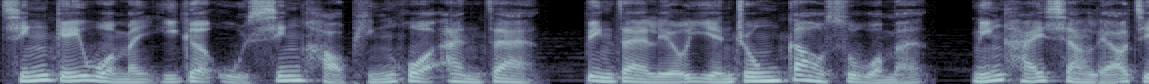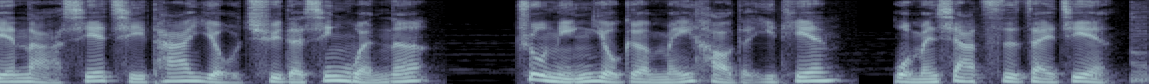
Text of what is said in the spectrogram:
请给我们一个五星好评或按赞，并在留言中告诉我们您还想了解哪些其他有趣的新闻呢？祝您有个美好的一天，我们下次再见。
